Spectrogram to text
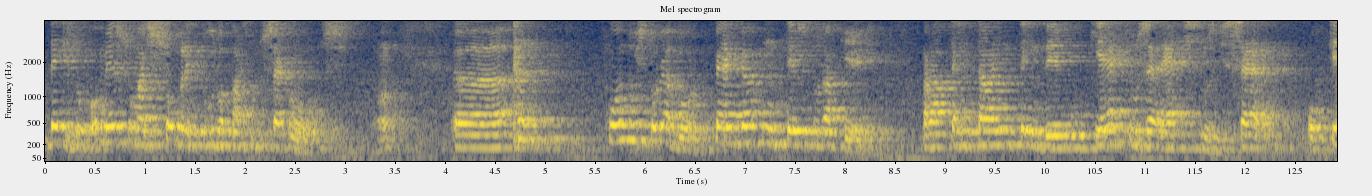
desde o começo, mas sobretudo a partir do século XI. Tá? Uh, quando o historiador pega um texto daquele para tentar entender o que é que os heréticos disseram, o que,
